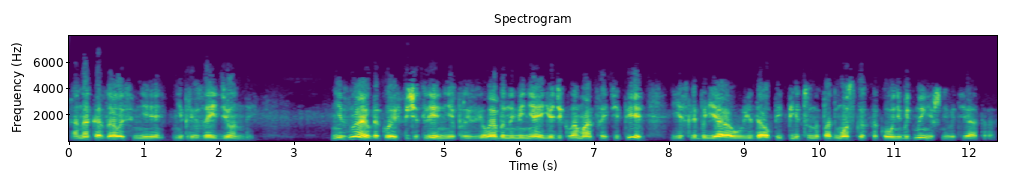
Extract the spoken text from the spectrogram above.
она казалась мне непревзойденной. Не знаю, какое впечатление произвела бы на меня ее декламация теперь, если бы я увидал Пепиту на подмостках какого-нибудь нынешнего театра.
